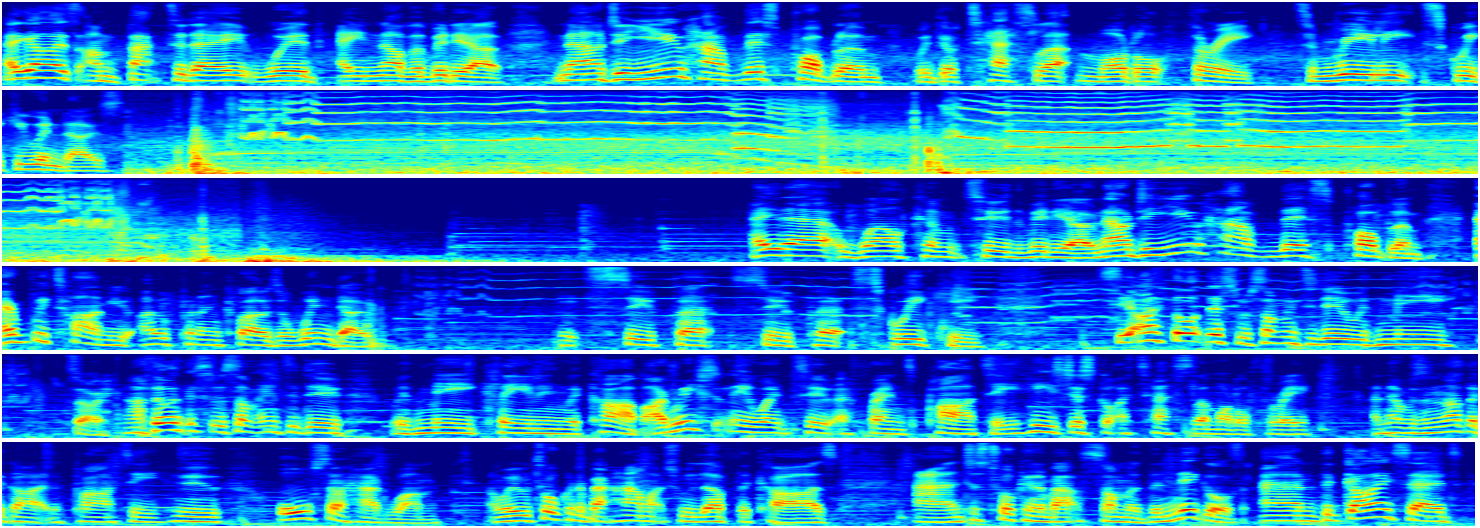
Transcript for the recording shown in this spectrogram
Hey guys, I'm back today with another video. Now, do you have this problem with your Tesla Model 3? Some really squeaky windows. Hey there, welcome to the video. Now, do you have this problem? Every time you open and close a window, it's super, super squeaky. See, I thought this was something to do with me Sorry, I thought this was something to do with me cleaning the car. But I recently went to a friend's party. He's just got a Tesla Model 3, and there was another guy at the party who also had one. And we were talking about how much we love the cars and just talking about some of the niggles. And the guy said,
